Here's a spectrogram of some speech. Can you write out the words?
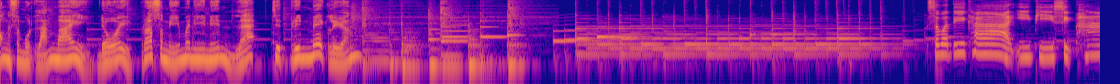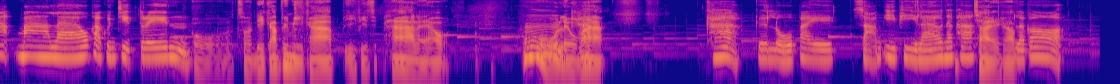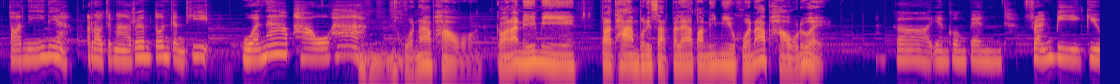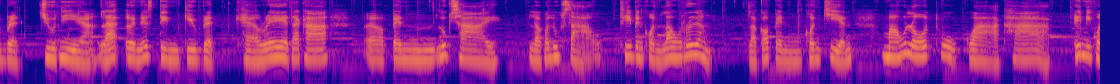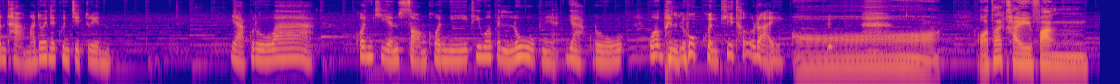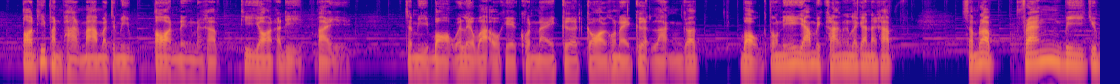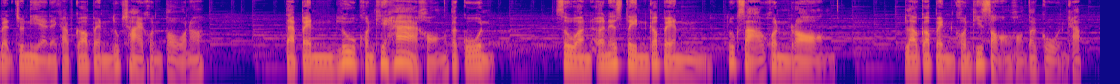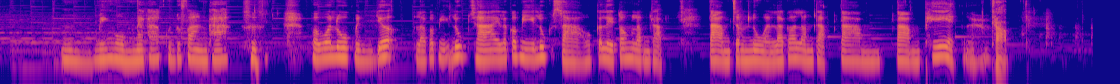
ห้องสมุดหลังไม้โดยรัสมีมณีนินและจิตรินเมฆเหลือง สวัสดีค่ะ EP 15 มาแล้วค่ะคุณจิตริน โอ้ สวัสดีครับพี่หมีครับ EP 15 แล้ว โอ้เร็วมาก ค่ะ เกินโหลไป 3 EP แล้วนะคะ ใช่ครับ แล้วก็ ตอนนี้เนี่ยเราจะมาเริ่มต้นกันที่หัวหน้าเผ่าค่ะอื้อหือหัวหน้าเผ่าก่อนหน้านี้มีประธานบริษัทไปแล้ว ตอนนี้มีหัวหน้าเผ่าด้วย ก็ยังคงเป็นแฟรงค์บีกิลเบรตจูเนียและเออร์เนสตินกิลเบรตแคเรนะคะเอ่อเป็นลูกชาย แล้วก็ลูกสาวที่เป็นคนเล่าเรื่อง แล้วก็เป็นคนเขียนเหมาโหลถูกกว่าค่ะ เอ๊ะมีคนถามมาด้วยนะคุณจิตริน อยากรู้ว่า คนเขียนสองคนนี้ที่ว่าเป็นลูกเนี่ยอยากรู้ว่าเป็นลูกคนที่เท่าไหร่ อ๋อ อ๋อ ถ้าใครฟังตอนที่ผ่านๆมามันจะมีตอนหนึ่งนะครับ ที่ย้อนอดีตไป จะมีบอกไว้เลยว่า โอเค คนไหนเกิดก่อนคนไหนเกิดหลัง ก็บอกตรงนี้ย้ำอีกครั้งหนึ่งแล้วกันนะครับสำหรับแฟรงค์บีกิวเบตจูเนียนะครับก็เป็นลูกชายคนโตเนาะ แต่เป็นลูกคนที่ 5 ของตระกูล ส่วนเออร์เนสตินก็เป็นลูกสาวคนรอง แล้วก็เป็นคนที่สองของตระกูลครับ อืม ไม่งงนะคะ คุณผู้ฟังคะเพราะว่าลูกมันเยอะ แล้วก็มีลูกชาย แล้วก็มีลูกสาวก็เลยต้องลำดับตามจำนวนแล้วก็ลำดับตามตามเพศนะคะครับ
